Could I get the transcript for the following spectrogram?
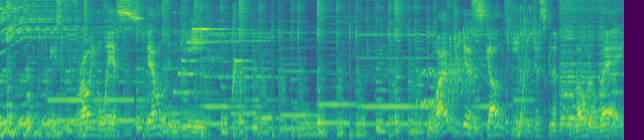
He's throwing away a skeleton key. Why would you get a skeleton key if you're just gonna throw it away?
